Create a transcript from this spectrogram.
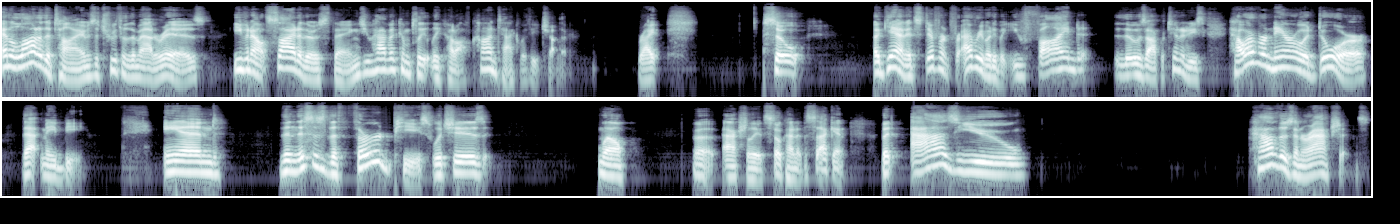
And a lot of the times, the truth of the matter is, even outside of those things, you haven't completely cut off contact with each other, right? So again, it's different for everybody, but you find those opportunities, however narrow a door that may be. And then this is the third piece, which is, well, uh, actually, it's still kind of the second. But as you have those interactions,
